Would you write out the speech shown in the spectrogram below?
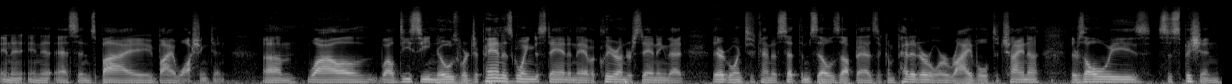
in a, in a essence by by Washington. Um, while while DC knows where Japan is going to stand and they have a clear understanding that they're going to kind of set themselves up as a competitor or a rival to China, there's always suspicion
